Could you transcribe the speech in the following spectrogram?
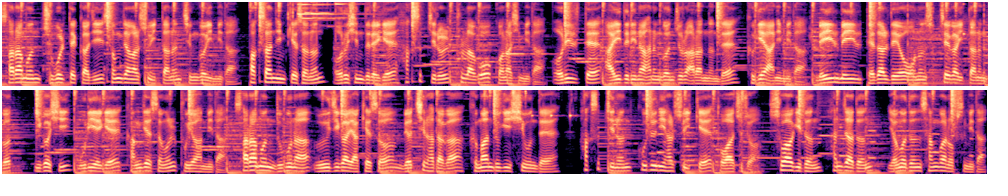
사람은 죽을 때까지 성장할 수 있다는 증거입니다. 박사님께서는 어르신 들에게 학습지를 풀라고 권하십니다. 어릴 때 아이들이나 하는 건 줄 알았는데 그게 아닙니다. 매일매일 배달되어 오는 숙제가 있다는 것 이것이 우리에게 강제성을 부여합니다. 사람은 누구나 의지가 약해서 며칠 하다가 그만두기 쉬운데 학습지는 꾸준히 할 수 있게 도와주죠. 수학이든 한자든 영어든 상관없습니다.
